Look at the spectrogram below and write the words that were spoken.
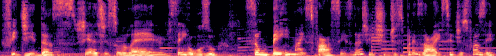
fedidas, cheias de solé, sem uso, são bem mais fáceis da gente desprezar e se desfazer.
